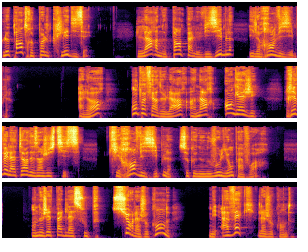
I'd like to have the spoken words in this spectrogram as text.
Le peintre Paul Klee disait L'art ne peint pas le visible, il rend visible. Alors, on peut faire de l'art un art engagé, révélateur des injustices, qui rend visible ce que nous ne voulions pas voir. On ne jette pas de la soupe sur la Joconde, mais avec la Joconde.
